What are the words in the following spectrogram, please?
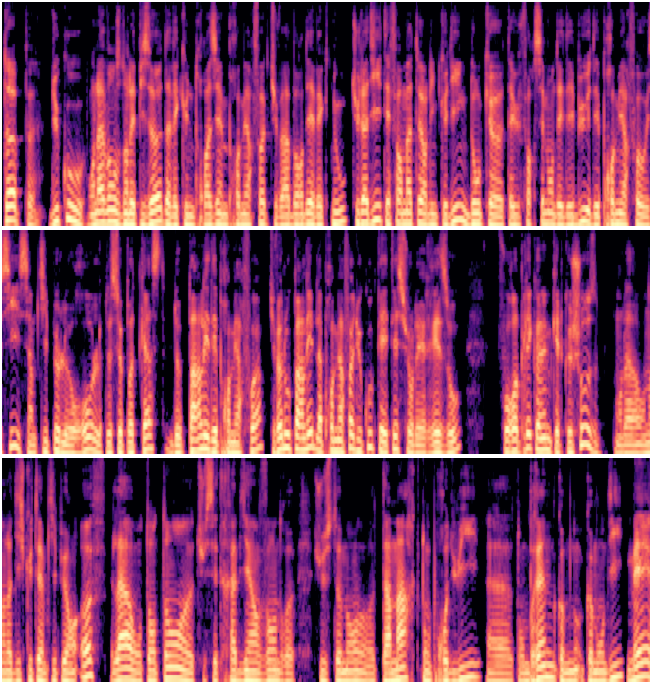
Top. Du coup, on avance dans l'épisode avec une troisième première fois que tu vas aborder avec nous. Tu l'as dit, tu es formateur LinkedIn, donc euh, tu as eu forcément des débuts et des premières fois aussi. C'est un petit peu le rôle de ce podcast, de parler des premières fois. Tu vas nous parler de la première fois du coup que tu as été sur les réseaux faut rappeler quand même quelque chose. On, on, en a discuté un petit peu en off. Là, on t'entend, euh, tu sais très bien vendre justement euh, ta marque, ton produit, euh, ton brand, comme, comme on dit. Mais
